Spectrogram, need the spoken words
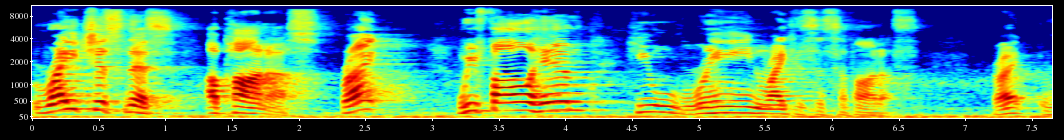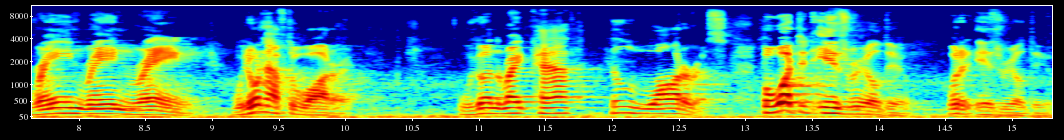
righteousness upon us, right? We follow him, he will rain righteousness upon us, right? Rain, rain, rain. We don't have to water it. We go on the right path, he'll water us. But what did Israel do? What did Israel do?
